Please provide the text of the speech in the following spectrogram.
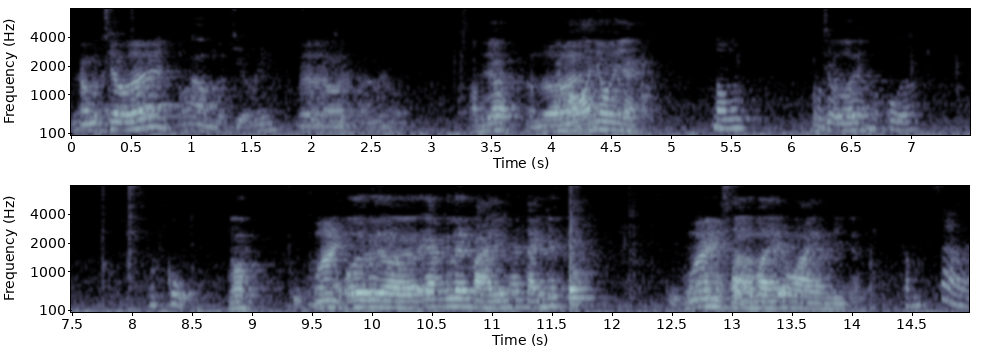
Là một triệu đấy. Có vào một triệu đi đây rồi. làm chưa? Làm mày rồi. bỏ bao nhiêu nhỉ? Bỏ một một triệu thôi. Một củ thôi. Một củ. Rồi. Củ khoai. Ôi bây giờ em cứ lên bài đi anh đánh chứ. Củ khoai. Không sợ bài bài làm gì nữa. Cấm sở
